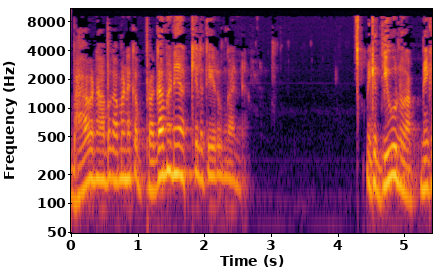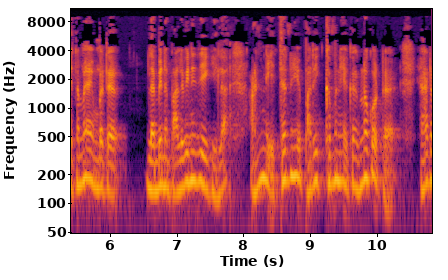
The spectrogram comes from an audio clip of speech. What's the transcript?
භාවනාව ගමනක ප්‍රගමනයක් කියලා තේරුම් ගන්න. මේක දියුණුවක්. මේක තමයි උඹට ලැබෙන පළවෙනි දේ කියලා. අන්න එතනේ පරික්‍රමණය කරනකොට එයාට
